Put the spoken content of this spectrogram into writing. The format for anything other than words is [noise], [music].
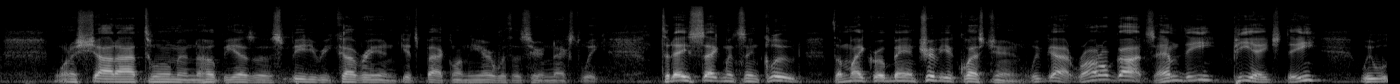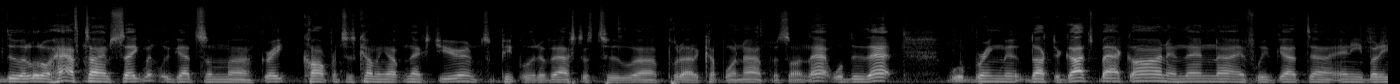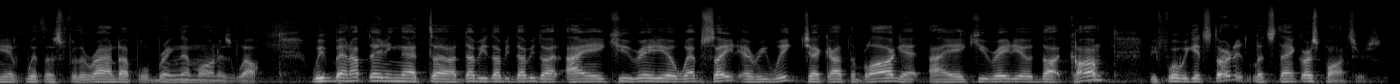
Want to shout out to him and hope he has a speedy recovery and gets back on the air with us here next week. Today's segments include the Microban trivia question. We've got Ronald Gots, MD, PhD. We will do a little halftime segment. We've got some uh, great conferences coming up next year and some people that have asked us to uh, put out a couple announcements on that. We'll do that. We'll bring Dr. Gots back on, and then uh, if we've got uh, anybody with us for the roundup, we'll bring them on as well. We've been updating that uh, website every week. Check out the blog at iaqradio.com. Before we get started, let's thank our sponsors.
